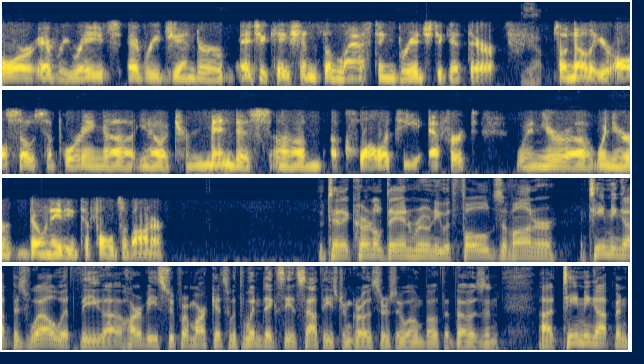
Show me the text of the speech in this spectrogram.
for every race, every gender, education's the lasting bridge to get there. Yep. So know that you're also supporting, uh, you know, a tremendous um, equality effort when you're uh, when you're donating to Folds of Honor. Lieutenant Colonel Dan Rooney with Folds of Honor teaming up as well with the uh, Harvey supermarkets with Winn Dixie at Southeastern Grocers, who own both of those, and uh, teaming up. And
